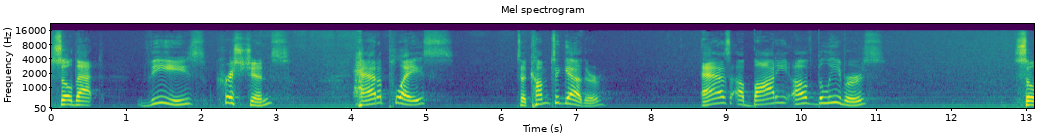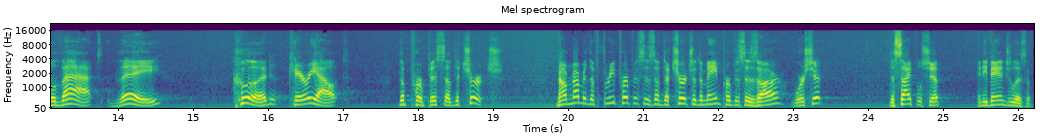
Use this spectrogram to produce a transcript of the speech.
so that these Christians had a place to come together as a body of believers so that they could carry out the purpose of the church. Now remember, the three purposes of the church, or the main purposes, are worship, discipleship, and evangelism.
